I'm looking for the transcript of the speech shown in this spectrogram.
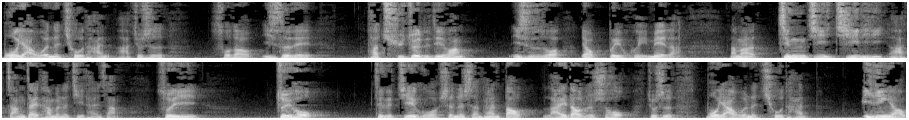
博雅文的秋坛啊，就是说到以色列他取罪的地方，意思是说要被毁灭的。那么经济集体啊，长在他们的祭坛上，所以。最后，这个结果，神的审判到来到的时候，就是博雅文的秋坛一定要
